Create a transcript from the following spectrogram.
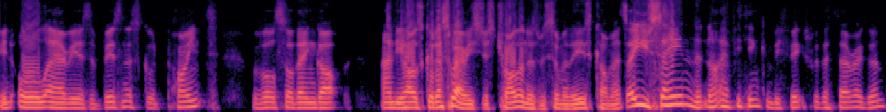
in all areas of business. Good point. We've also then got Andy Hosgood. I swear he's just trolling us with some of these comments. Are you saying that not everything can be fixed with a Theragun?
